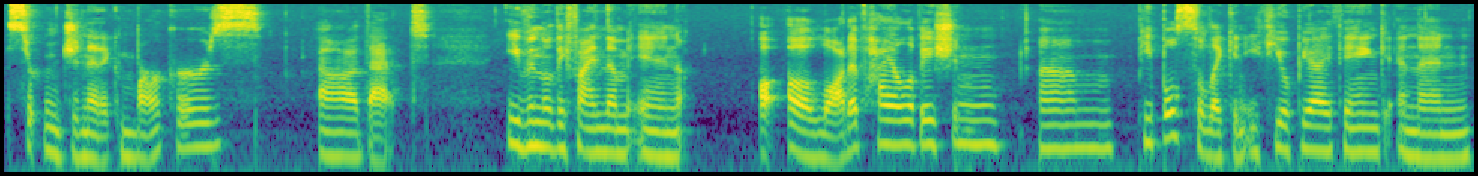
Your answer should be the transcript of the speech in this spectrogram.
certain genetic markers uh, that, even though they find them in a, a lot of high elevation um, people, so like in Ethiopia, I think, and then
